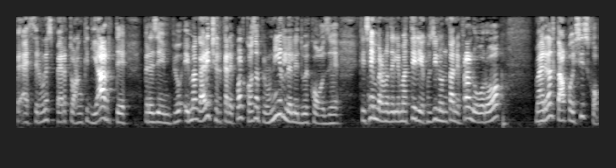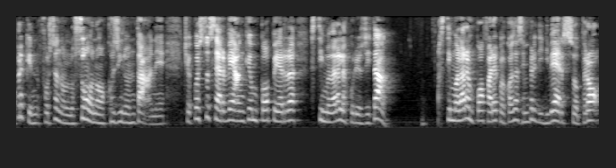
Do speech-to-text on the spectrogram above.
essere un esperto anche di arte, per esempio, e magari cercare qualcosa per unirle le due cose, che sembrano delle materie così lontane fra loro. Ma in realtà poi si scopre che forse non lo sono così lontane. Cioè, questo serve anche un po' per stimolare la curiosità stimolare un po' a fare qualcosa sempre di diverso, però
